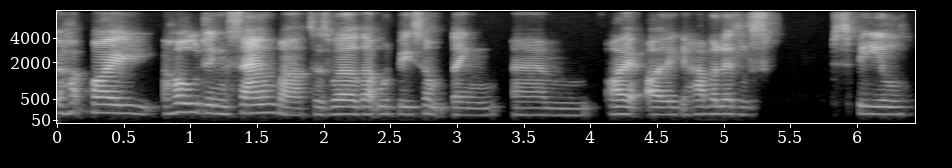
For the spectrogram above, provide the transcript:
uh, by holding sound baths as well, that would be something. Um, I I have a little spiel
